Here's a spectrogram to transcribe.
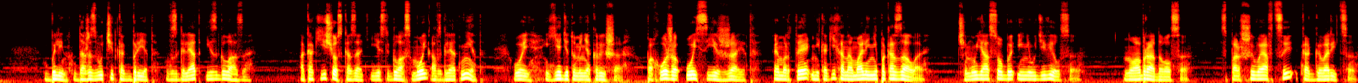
Блин, даже звучит как бред. Взгляд из глаза. А как еще сказать, если глаз мой, а взгляд нет? Ой, едет у меня крыша. Похоже, ой съезжает. МРТ никаких аномалий не показала, чему я особо и не удивился. Но обрадовался. С паршивой овцы, как говорится.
